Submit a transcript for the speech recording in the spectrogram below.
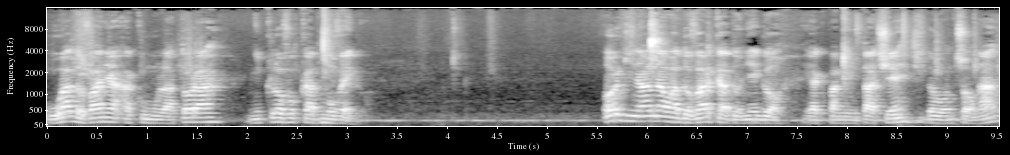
ładowania akumulatora niklowo-kadmowego. Oryginalna ładowarka do niego, jak pamiętacie, dołączona.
